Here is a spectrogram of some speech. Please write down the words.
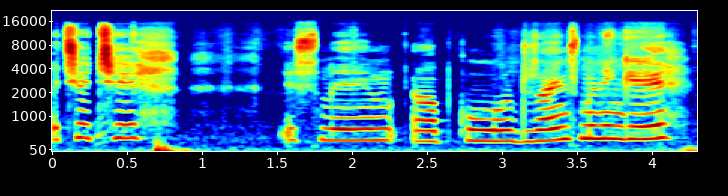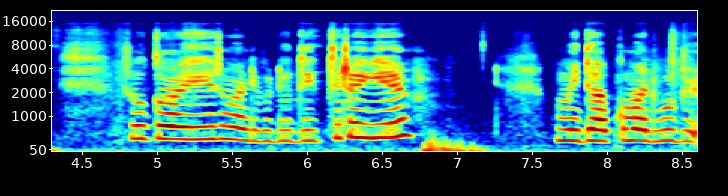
अच्छे अच्छे इसमें आपको डिज़ाइंस मिलेंगे। सो गाइस हमारी वीडियो देखते रहिए। उम्मीद है आपको हमारी वीडियो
